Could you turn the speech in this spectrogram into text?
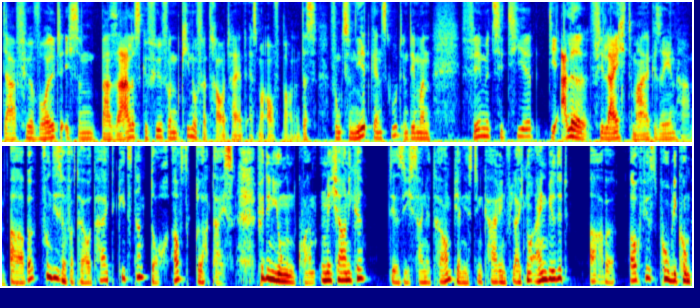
dafür wollte ich so ein basales Gefühl von Kinovertrautheit erstmal aufbauen. Und das funktioniert ganz gut, indem man Filme zitiert, die alle vielleicht mal gesehen haben. Aber von dieser Vertrautheit geht's dann doch aufs Glatteis. Für den jungen Quantenmechaniker, der sich seine Traumpianistin Karin vielleicht nur einbildet, aber auch fürs Publikum.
